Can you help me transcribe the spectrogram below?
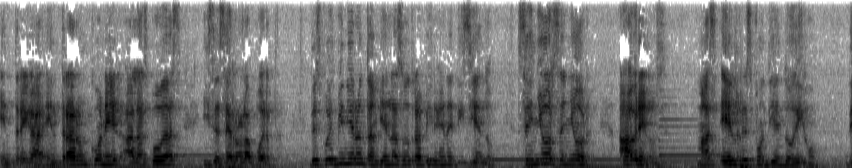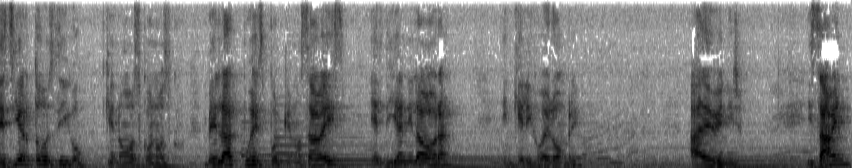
entraron con él a las bodas y se cerró la puerta. Después vinieron también las otras vírgenes diciendo, Señor, Señor, ábrenos. Mas él respondiendo dijo, De cierto os digo que no os conozco. Velad pues porque no sabéis el día ni la hora en que el Hijo del Hombre ha de venir. Y saben,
